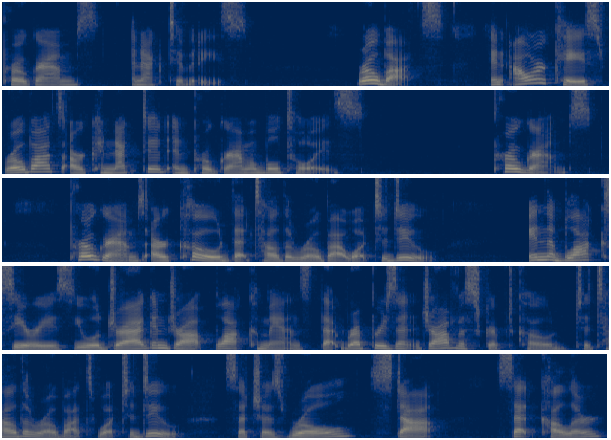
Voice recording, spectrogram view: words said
programs, and activities. Robots. In our case, robots are connected and programmable toys. Programs. Programs are code that tell the robot what to do. In the block series, you will drag and drop block commands that represent JavaScript code to tell the robots what to do, such as roll, stop, set color,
